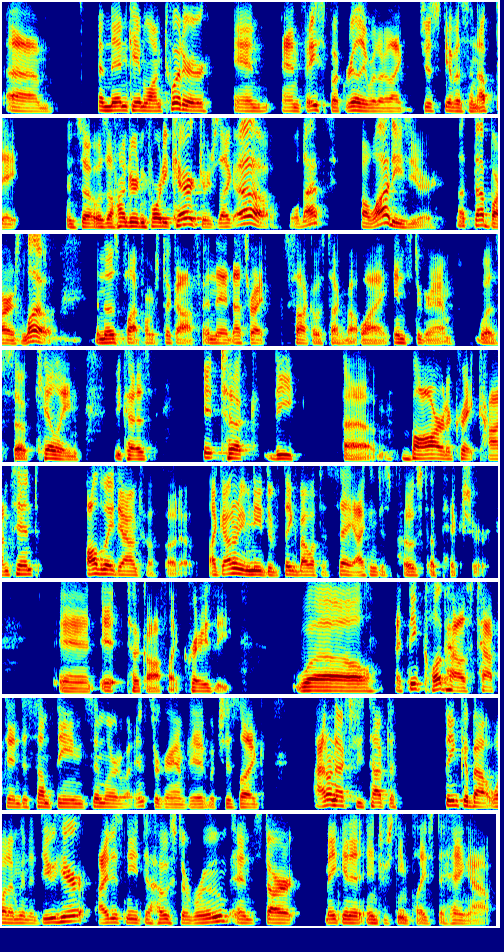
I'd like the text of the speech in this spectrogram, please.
Um, and then came along Twitter and and Facebook really where they're like, just give us an update. And so it was 140 characters. Like, oh, well, that's a lot easier. That that bar is low. And those platforms took off. And then that's right. Sacca was talking about why Instagram was so killing because it took the um, bar to create content all the way down to a photo. Like I don't even need to think about what to say. I can just post a picture. And it took off like crazy. Well, I think Clubhouse tapped into something similar to what Instagram did, which is like, I don't actually have to think about what I'm going to do here. I just need to host a room and start making it an interesting place to hang out.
